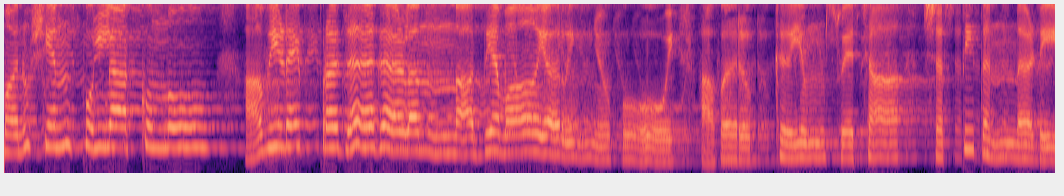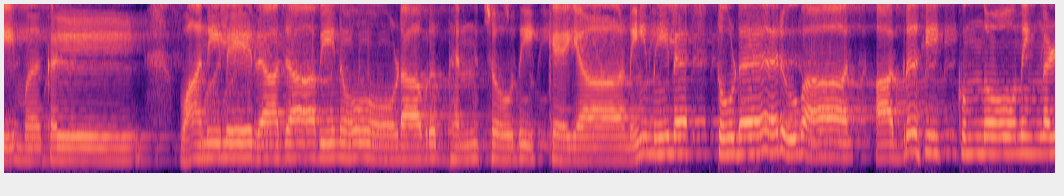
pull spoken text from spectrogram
മനുഷ്യൻ പുല്ലാക്കുന്നു. അവിടെ പ്രജകളെന്നാദ്യമായറിഞ്ഞു പോയി അവരൊക്കെയും സ്വേച്ഛാ ശക്തി തന്നടിമകൾ വാനിലെ രാജാവിനോടാ വൃദ്ധൻ ചോദിക്കയാണി നില തുടരുവാൻ ആഗ്രഹിക്കുന്നോ നിങ്ങൾ?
